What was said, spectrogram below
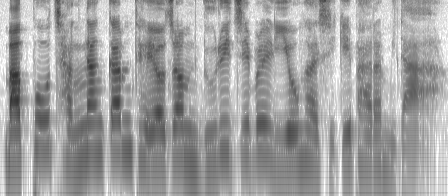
마포 장난감 대여점 누리집을 이용하시기 바랍니다.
